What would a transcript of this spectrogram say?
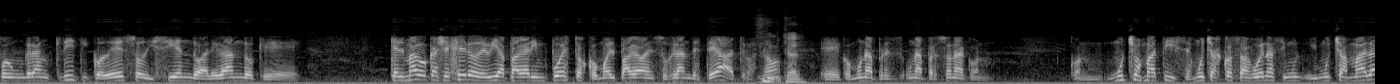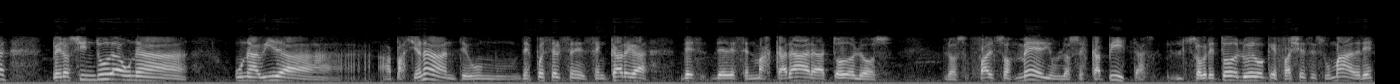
fue un gran crítico de eso, diciendo, alegando que, que el mago callejero debía pagar impuestos como él pagaba en sus grandes teatros, ¿no? Claro. Eh, como una, una persona con, con muchos matices, muchas cosas buenas y, mu- y muchas malas, pero sin duda una, una vida apasionante. Un, después él se, se encarga de, de desenmascarar a todos los, los falsos medium, los escapistas, sobre todo luego que fallece su madre.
